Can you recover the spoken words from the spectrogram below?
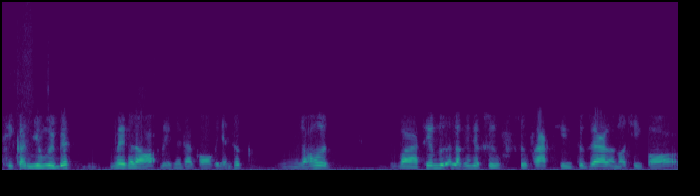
thì cần nhiều người biết về cái đó để người ta có cái nhận thức rõ hơn. Và thêm nữa là cái việc xử xử phạt thì thực ra là nó chỉ có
